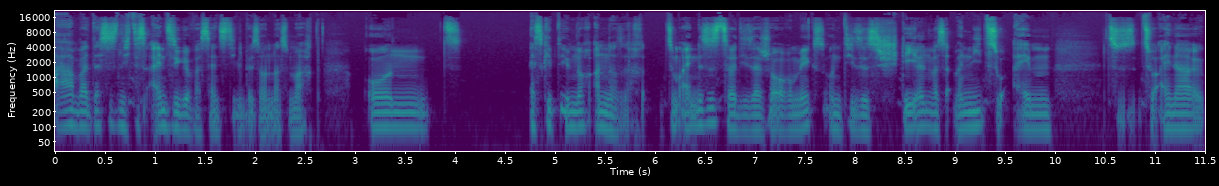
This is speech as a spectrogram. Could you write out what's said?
aber das ist nicht das Einzige, was sein Stil besonders macht. Und es gibt eben noch andere Sachen. Zum einen ist es zwar dieser Genre-Mix und dieses Stehlen, was aber nie zu einem, zu, zu einer,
